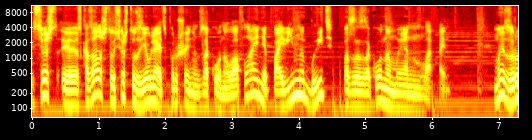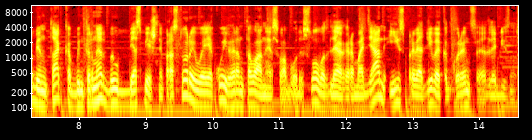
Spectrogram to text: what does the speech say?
все ж э, сказала что ўсё что з'яўляецца парушэннем закона у офлайне павінна быць па-за законам і онлайн. Мы зробім так каб інтэрнет быў бяспечнай прасторай у якой гарантаваныя свабоды слова для грамадзян і справядлівая канкурэнцыя для бізнесу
